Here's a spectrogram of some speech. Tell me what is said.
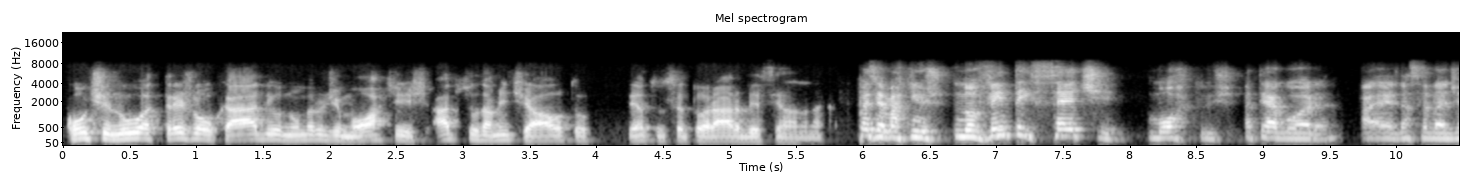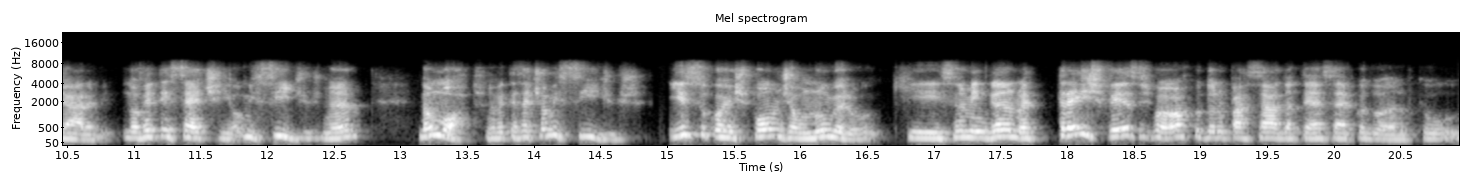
continua tresloucado e o número de mortes absurdamente alto dentro do setor árabe esse ano, né? Pois é, Marquinhos, 97 mortos até agora é, na cidade árabe. 97 homicídios, né? Não mortos, 97 homicídios. Isso corresponde a um número que, se não me engano, é três vezes maior que o do ano passado até essa época do ano, porque o,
